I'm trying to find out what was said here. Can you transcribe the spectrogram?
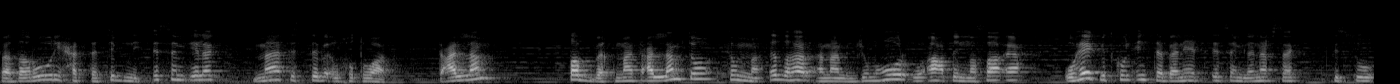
فضروري حتى تبني اسم إلك ما تستبق الخطوات. تعلم طبق ما تعلمته ثم اظهر أمام الجمهور وأعطي النصائح. وهيك بتكون أنت بنيت اسم لنفسك في السوق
